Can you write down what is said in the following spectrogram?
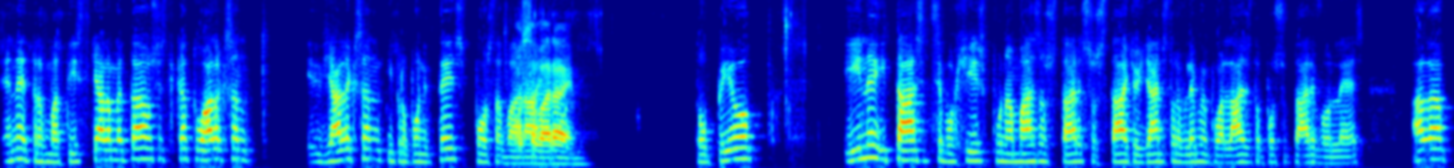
ε, ναι, τραυματίστηκε, αλλά μετά ουσιαστικά του άλλαξαν, διάλεξαν οι προπονητές πώς θα βαράει. θα βαράει. Το οποίο είναι η τάση της εποχής που να μάθει να σουτάρεις σωστά και ο Γιάννης τώρα βλέπουμε που αλλάζει το πώς σουτάρει βολές. Αλλά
